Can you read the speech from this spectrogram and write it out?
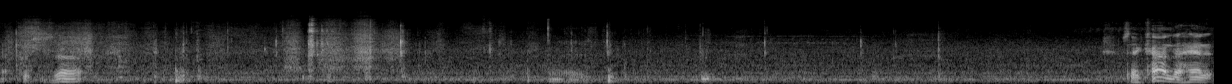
That pushes up. They kind of had it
